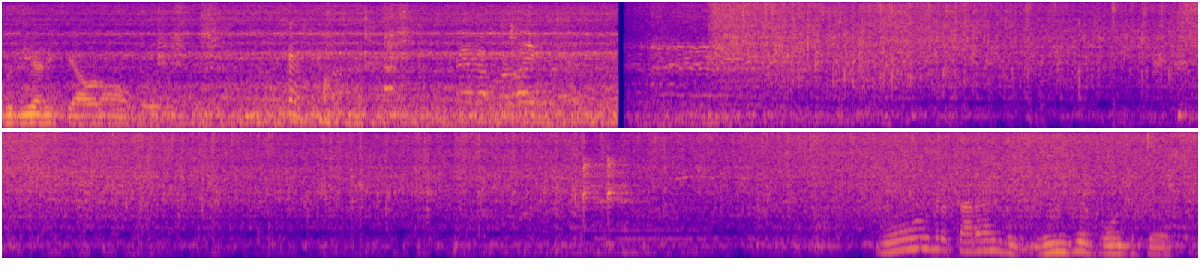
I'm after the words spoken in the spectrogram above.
பிரியாணி கேவலமாக போயிடும் மூன்று கரண்டி இஞ்சி பூண்டு பேஸ்ட்.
